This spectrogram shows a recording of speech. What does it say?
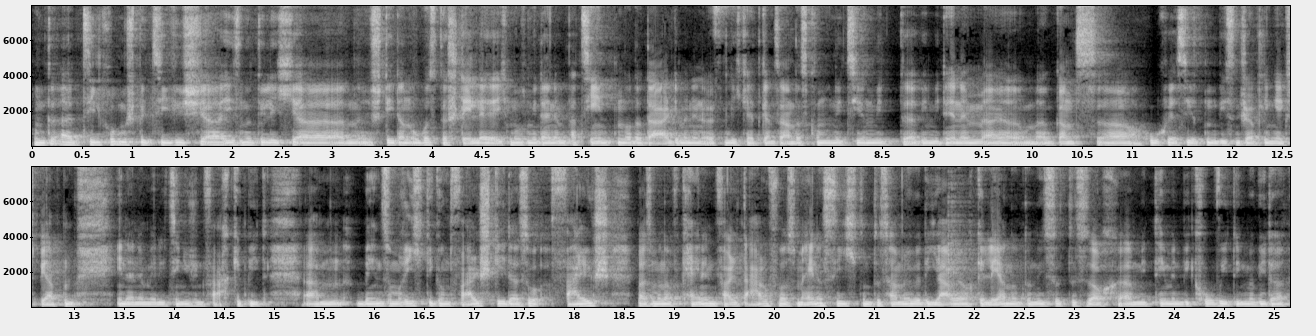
Und äh, zielgruppenspezifisch äh, ist natürlich, äh, steht an oberster Stelle, ich muss mit einem Patienten oder der allgemeinen Öffentlichkeit ganz anders kommunizieren mit, äh, wie mit einem äh, ganz äh, hochversierten wissenschaftlichen Experten in einem medizinischen Fachgebiet. Ähm, Wenn es um richtig und falsch geht, also falsch, was man auf keinen Fall darf aus meiner Sicht, und das haben wir über die Jahre auch gelernt, und dann ist das auch äh, mit Themen wie Covid immer wieder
